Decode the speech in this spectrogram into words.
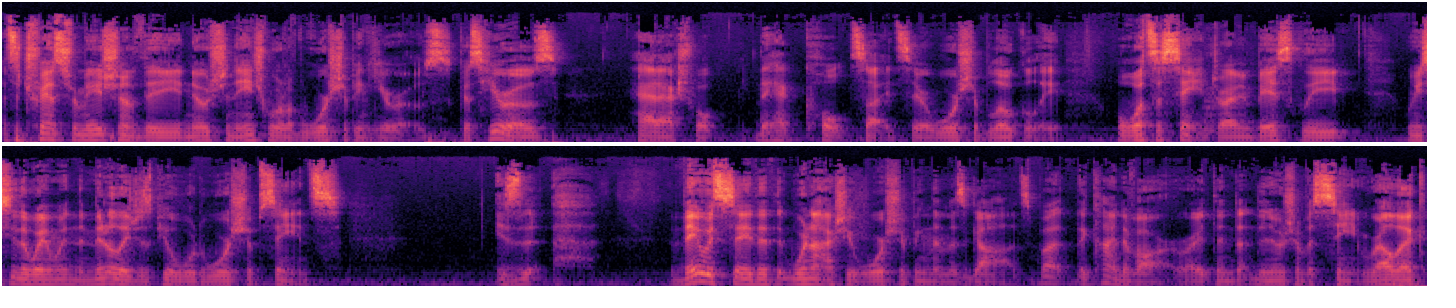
it's a transformation of the notion the ancient world of worshiping heroes, because heroes had actual they had cult sites. They were worshipped locally. Well, what's a saint, right? I mean, basically, when you see the way in the Middle Ages people would worship saints, is that they would say that we're not actually worshiping them as gods, but they kind of are, right? The, the notion of a saint relic.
